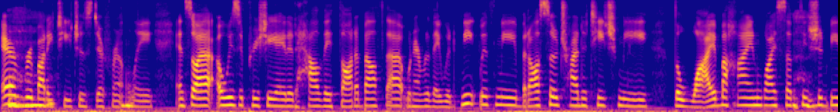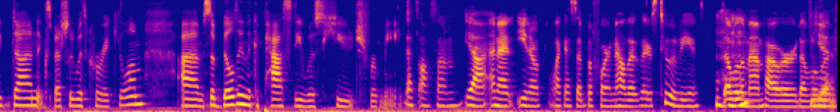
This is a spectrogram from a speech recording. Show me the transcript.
everybody mm-hmm. teaches differently and so i always appreciated how they thought about that whenever they would meet with me but also try to teach me the why behind why something should be done especially with curriculum um, so building the capacity was huge for me That's awesome. Yeah, and I, you know, like I said before, now that there's two of you, double the manpower, double the. Yes.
